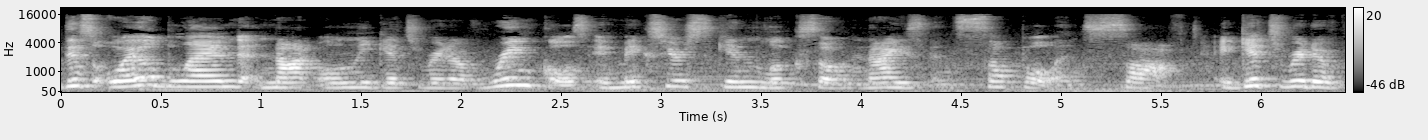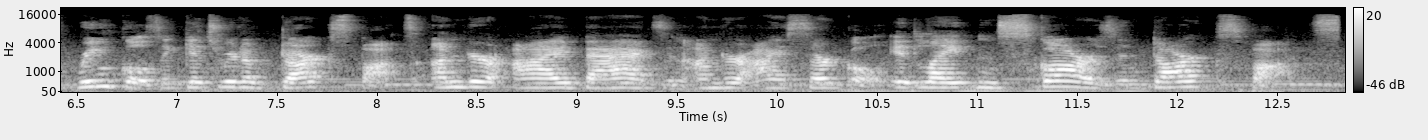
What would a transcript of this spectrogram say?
This oil blend not only gets rid of wrinkles, it makes your skin look so nice and supple and soft. It gets rid of wrinkles, it gets rid of dark spots, under eye bags and under eye circle. It lightens scars and dark spots.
